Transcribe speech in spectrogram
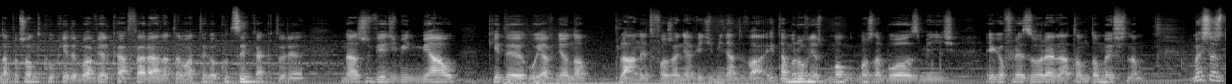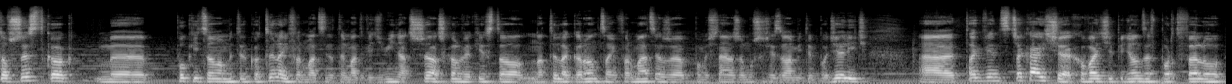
na początku, kiedy była wielka afera na temat tego kucyka, który nasz Wiedźmin miał, kiedy ujawniono plany tworzenia Wiedźmina 2 i tam również mo można było zmienić jego fryzurę na tą domyślną. Myślę, że to wszystko. My, póki co mamy tylko tyle informacji na temat Wiedźmina 3, aczkolwiek jest to na tyle gorąca informacja, że pomyślałem, że muszę się z Wami tym podzielić. E, tak więc czekajcie, chowajcie pieniądze w portfelu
